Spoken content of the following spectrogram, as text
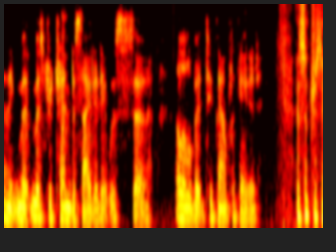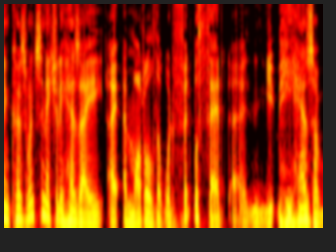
I think Mr. Chen decided it was uh, a little bit too complicated. It's interesting because Winston actually has a, a, a, model that would fit with that. Uh, you, he has a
